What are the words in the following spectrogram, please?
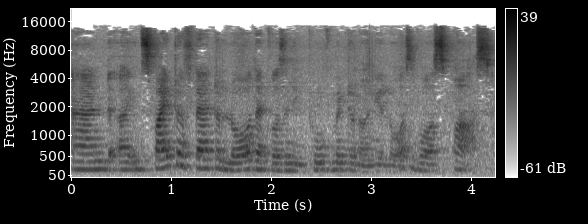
and uh, in spite of that a law that was an improvement on earlier laws was passed.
